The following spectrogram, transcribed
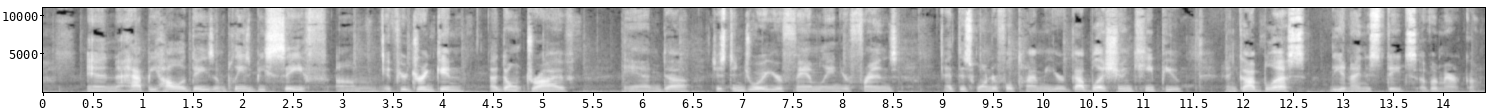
and happy holidays. And please be safe. Um, if you're drinking, uh, don't drive and uh, just enjoy your family and your friends at this wonderful time of year. God bless you and keep you, and God bless the United States of America.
